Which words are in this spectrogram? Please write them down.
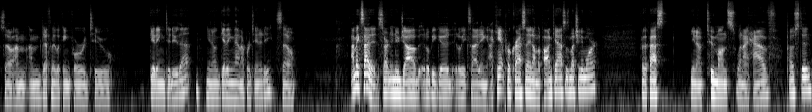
So I'm I'm definitely looking forward to getting to do that, you know, getting that opportunity. So I'm excited. Starting a new job, it'll be good. It'll be exciting. I can't procrastinate on the podcast as much anymore. For the past, you know, 2 months when I have posted,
